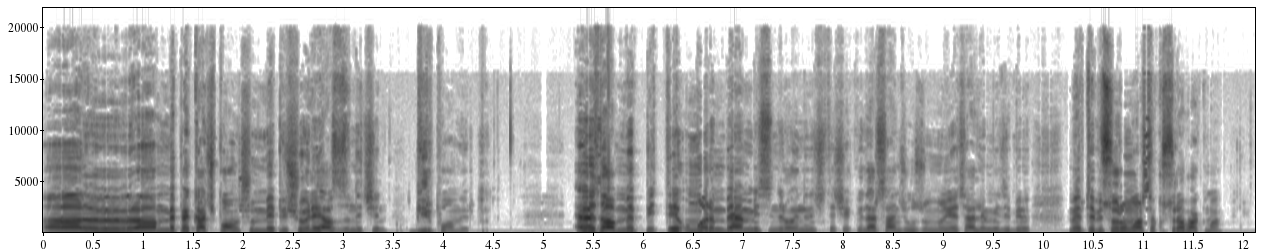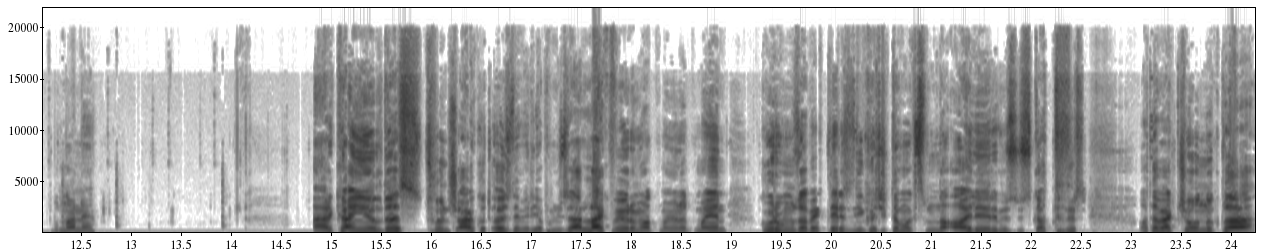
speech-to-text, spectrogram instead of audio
Aa, Map'e kaç puan? Şu map'i şöyle yazdığın için 1 puan veririm. Evet abi map bitti. Umarım beğenmişsindir. Oyunun için teşekkürler. Sence uzunluğu yeterli miydi? Bir map'te bir sorun varsa kusura bakma. Bunlar ne? Erkan Yıldız, Tunç Aykut Özdemir yapımcılar. Like ve yorum atmayı unutmayın. Grubumuza bekleriz. Link açıklama kısmında aile yerimiz üst kattadır. Ataberk çoğunlukla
